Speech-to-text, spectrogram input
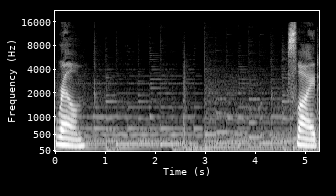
Realm. Slide.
